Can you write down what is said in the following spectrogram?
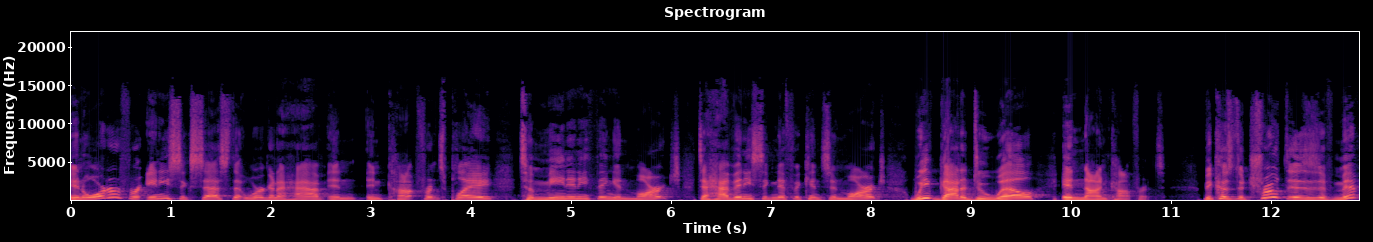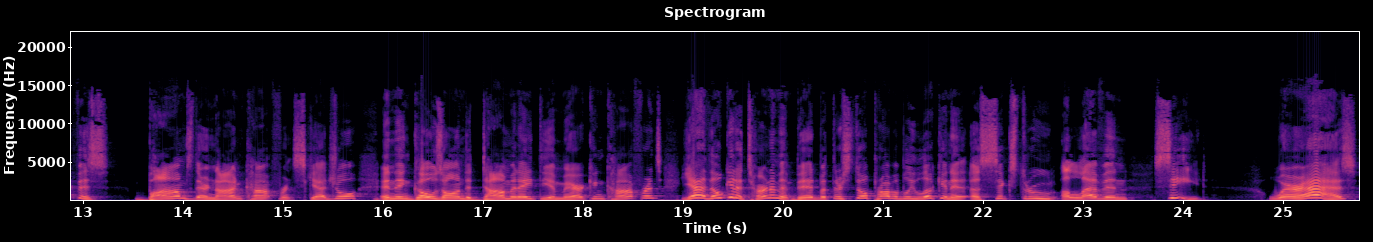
in order for any success that we're going to have in, in conference play to mean anything in March, to have any significance in March, we've got to do well in non conference. Because the truth is, is if Memphis bombs their non conference schedule and then goes on to dominate the American Conference, yeah, they'll get a tournament bid, but they're still probably looking at a 6 through 11 seed. Whereas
